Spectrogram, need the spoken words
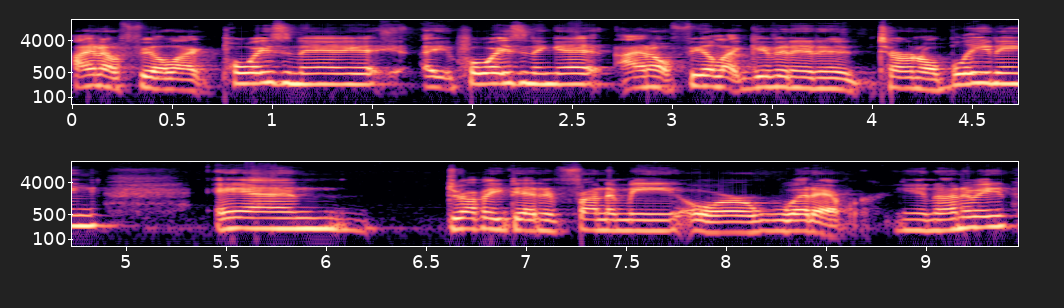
I don't feel like poisoning it. Poisoning it. I don't feel like giving it internal bleeding. And dropping dead in front of me or whatever. You know what I mean?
